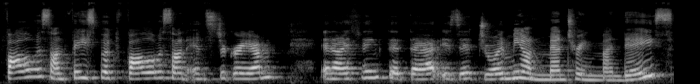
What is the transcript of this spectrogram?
Follow us on Facebook, follow us on Instagram. And I think that that is it. Join me on Mentoring Mondays.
